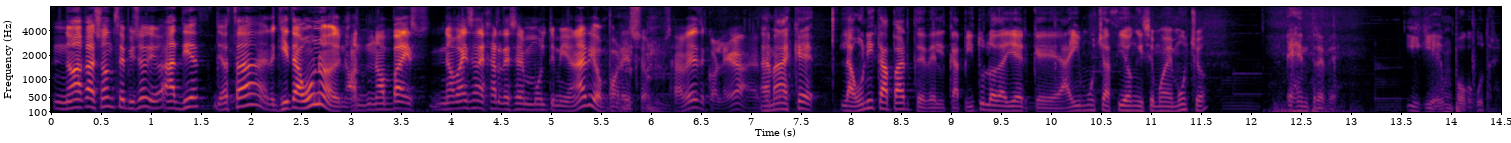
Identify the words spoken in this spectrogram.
no hagas 11 episodios, haz 10, ya está. Quita uno. No, no vais, no vais a dejar de ser multimillonarios por eso, ¿sabes, colega? Además es que la única parte del capítulo de ayer que hay mucha acción y se mueve mucho es en 3D. Y que es un poco cutre.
